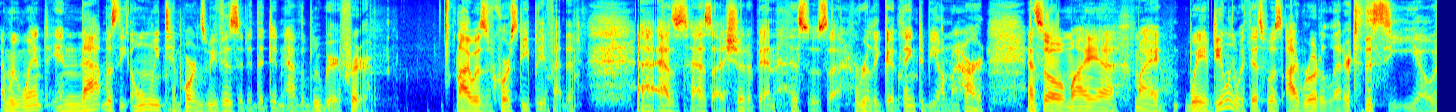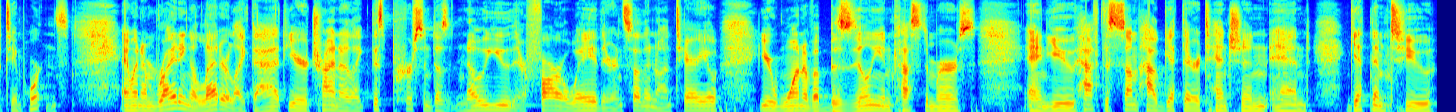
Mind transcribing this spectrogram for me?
And we went, and that was the only Tim Hortons we visited that didn't have the blueberry fritter. I was, of course, deeply offended, uh, as as I should have been. This was a really good thing to be on my heart, and so my uh, my way of dealing with this was I wrote a letter to the CEO of Tim Hortons, and when I'm writing a letter like that, you're trying to like this person doesn't know you, they're far away, they're in Southern Ontario, you're one of a bazillion customers, and you have to somehow get their attention and get them to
